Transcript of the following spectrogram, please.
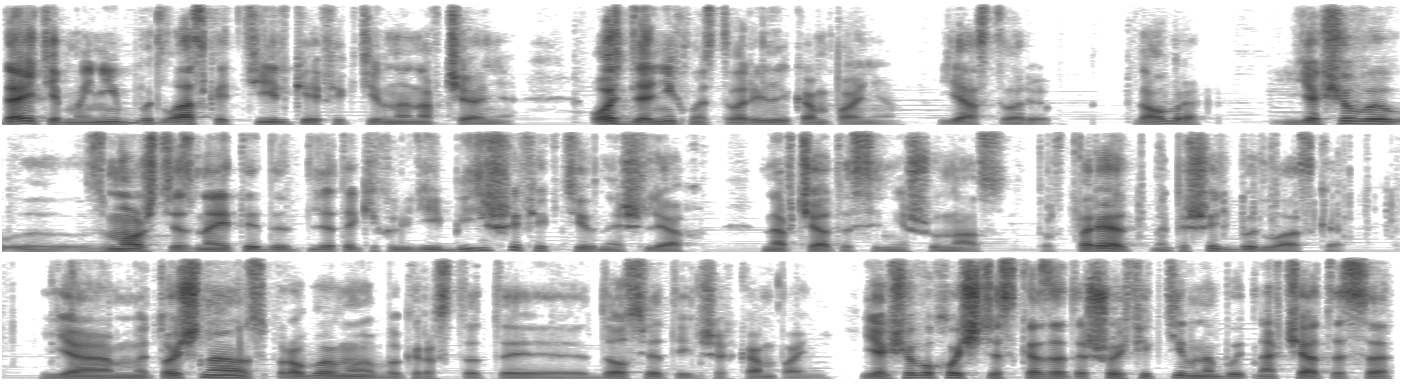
Дайте мені, будь ласка, тільки ефективне навчання. Ось для них ми створили кампанію. Я створив. Добре? Якщо ви е, зможете знайти для- таких людей більш ефективний шлях навчатися, ніж у нас, то вперед, напишіть, будь ласка. Я, ми точно спробуємо використати досвід інших компаній. Якщо ви хочете сказати, що ефективно будуть навчатися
